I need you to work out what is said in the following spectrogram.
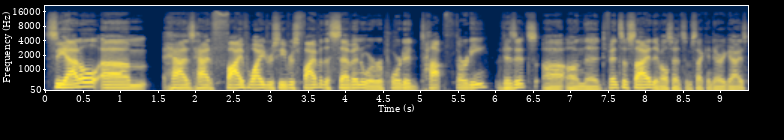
Seattle um, has had five wide receivers. Five of the seven were reported top 30 visits uh, on the defensive side. They've also had some secondary guys.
